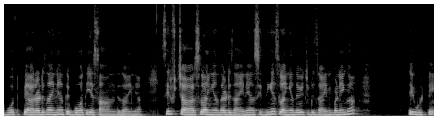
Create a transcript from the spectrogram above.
ਬਹੁਤ ਪਿਆਰਾ ਡਿਜ਼ਾਈਨ ਹੈ ਤੇ ਬਹੁਤ ਹੀ ਆਸਾਨ ਡਿਜ਼ਾਈਨ ਹੈ। ਸਿਰਫ 4 ਸਲਾਈਆਂ ਦਾ ਡਿਜ਼ਾਈਨ ਹੈ। ਸਿੱਧੀਆਂ ਸਲਾਈਆਂ ਦੇ ਵਿੱਚ ਡਿਜ਼ਾਈਨ ਬਣੇਗਾ ਤੇ ਉਲਟੇ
